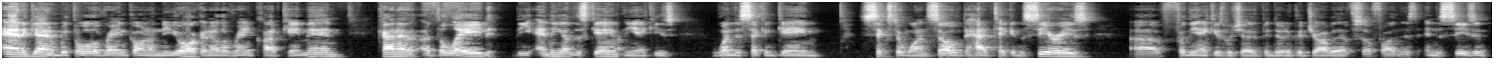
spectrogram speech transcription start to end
And again, with all the rain going on in New York, another rain cloud came in, kind of uh, delayed the ending of this game. The Yankees won the second game six to one, so they had taken the series uh, for the Yankees, which have been doing a good job of so far in this in the season.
